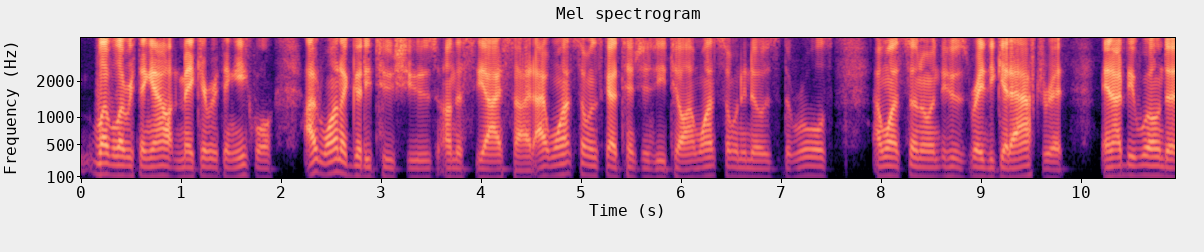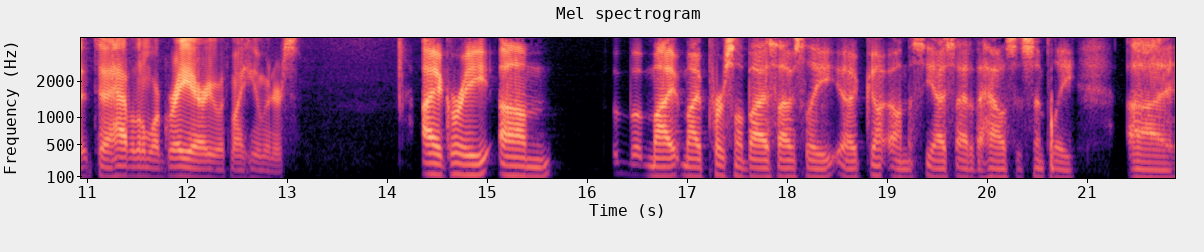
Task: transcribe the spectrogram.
level everything out and make everything equal. I would want a goody two shoes on the CI side. I want someone who's got attention to detail. I want someone who knows the rules. I want someone who's ready to get after it and I'd be willing to to have a little more gray area with my HUMINTers. I agree. Um, my my personal bias, obviously, uh, on the CI side of the house, is simply uh,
